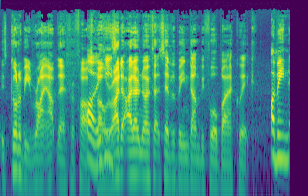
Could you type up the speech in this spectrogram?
has got to be right up there for a fast Oh, bowler. I don't, I don't know if that's ever been done before by a quick. I mean,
